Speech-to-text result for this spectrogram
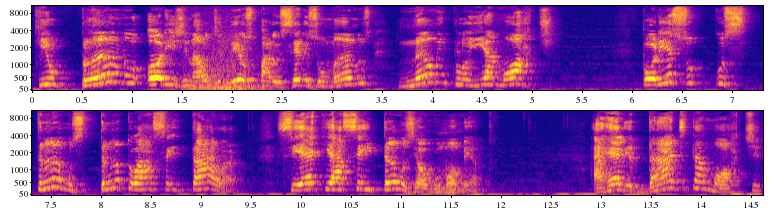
que o plano original de Deus para os seres humanos não incluía a morte. Por isso, custamos tanto a aceitá-la, se é que a aceitamos em algum momento. A realidade da morte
